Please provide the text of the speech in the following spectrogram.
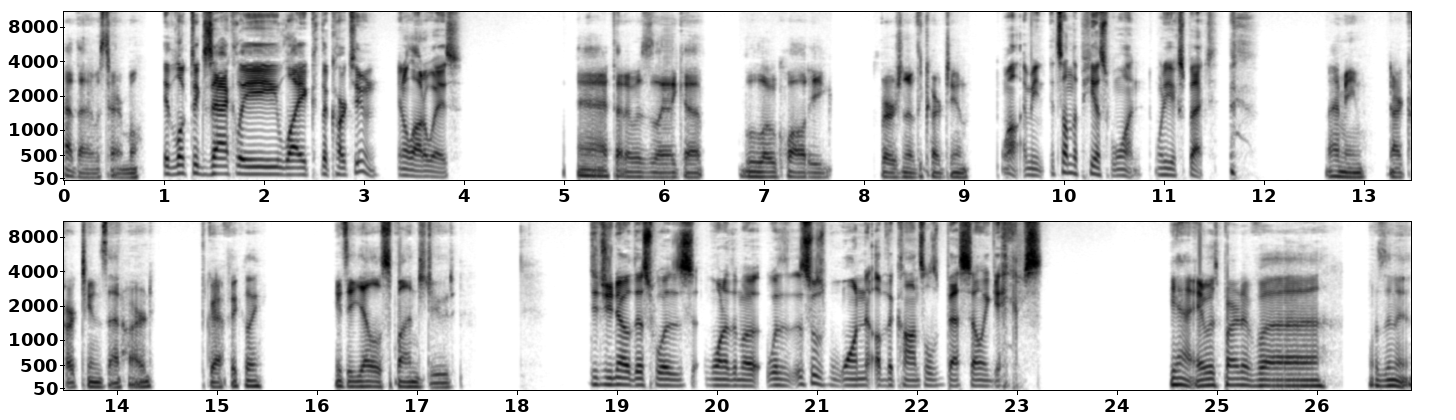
I thought it was terrible. It looked exactly like the cartoon in a lot of ways. Eh, I thought it was like a low quality version of the cartoon. Well, I mean, it's on the PS1. What do you expect? I mean, are cartoons that hard graphically? It's a yellow sponge, dude. Did you know this was one of the most? Was this was one of the console's best-selling games? Yeah, it was part of uh wasn't it?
